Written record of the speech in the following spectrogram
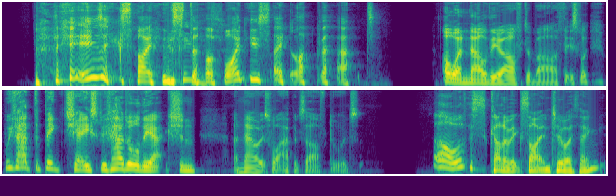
it is exciting It stuff. is. Why do you say it like that? Oh, and now the aftermath. It's we've had the big chase, we've had all the action, and now it's what happens afterwards. Oh, well, this is kind of exciting too, I think.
